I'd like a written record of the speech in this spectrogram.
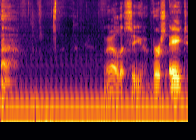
well, let's see, verse 8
